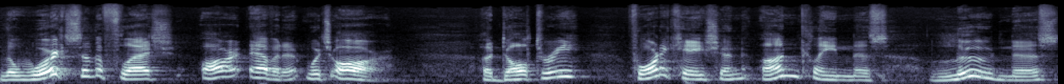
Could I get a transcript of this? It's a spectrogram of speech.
the works of the flesh are evident, which are adultery, fornication, uncleanness, lewdness,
